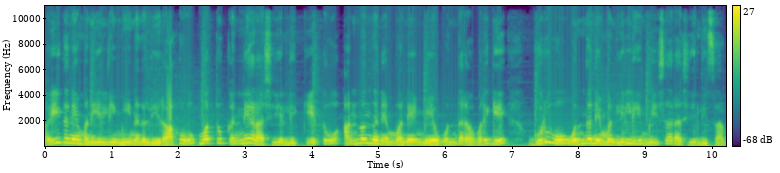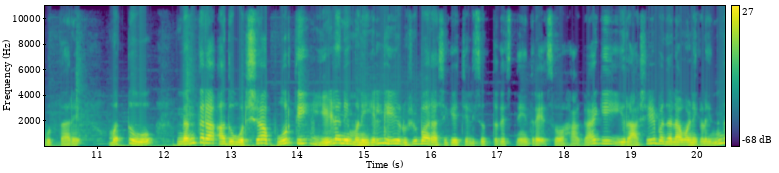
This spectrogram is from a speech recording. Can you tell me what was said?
ಐದನೇ ಮನೆಯಲ್ಲಿ ಮೀನದಲ್ಲಿ ರಾಹು ಮತ್ತು ಕನ್ಯಾ ರಾಶಿಯಲ್ಲಿ ಕೇತು ಹನ್ನೊಂದನೇ ಮನೆ ಮೇ ಒಂದರವರೆಗೆ ಗುರುವು ಒಂದನೇ ಮನೆಯಲ್ಲಿ ಮೇಷರಾಶಿಯಲ್ಲಿ ಸಾಗುತ್ತಾರೆ. ಮತ್ತು ನಂತರ ಅದು ವರ್ಷ ಪೂರ್ತಿ ಏಳನೇ ಮನೆಯಲ್ಲಿ ಋಷಭ ರಾಶಿಗೆ ಚಲಿಸುತ್ತದೆ ಸ್ನೇಹಿತರೆ. ಸೊ, ಹಾಗಾಗಿ ಈ ರಾಶಿ ಬದಲಾವಣೆಗಳಿಂದ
